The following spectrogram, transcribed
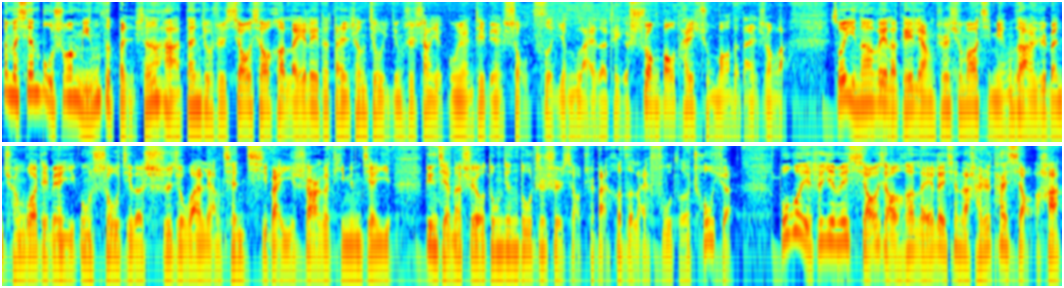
那么先不说名字本身哈，单就是潇潇和蕾蕾的诞生就已经是上野公园这边首次迎来的这个双胞胎熊猫的诞生了。所以呢，为了给两只熊猫起名字啊，日本全国这边一共收集了十九万两千七百一十二个提名建议，并且呢是由东京都知事小池百合子来负责抽选。不过也是因为小小和蕾蕾现在还是太小了哈，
